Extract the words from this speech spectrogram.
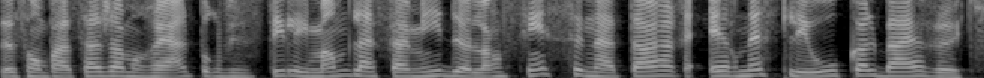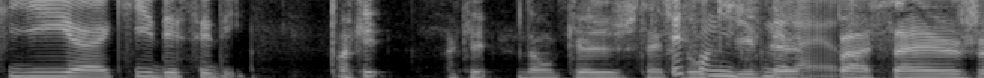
de son passage à Montréal pour visiter les membres de la famille de l'ancien sénateur Ernest Léo Colbert euh, qui, euh, qui est décédé. OK. OK. Donc, euh, Justin Trudeau qui est de passage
